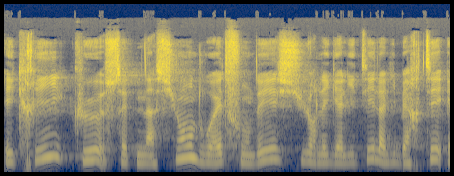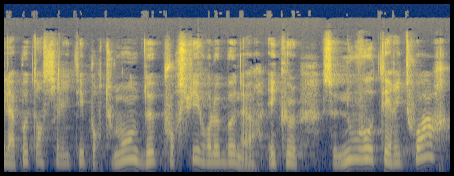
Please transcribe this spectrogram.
écrit que cette nation doit être fondée sur l'égalité, la liberté et la potentialité pour tout le monde de poursuivre le bonheur et que ce nouveau territoire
